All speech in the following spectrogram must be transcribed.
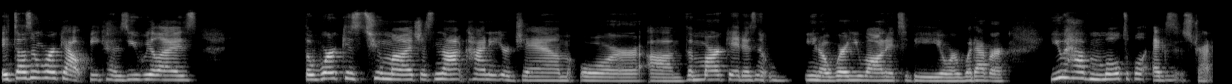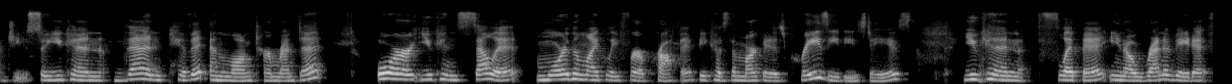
it doesn't work out because you realize the work is too much. It's not kind of your jam or um, the market isn't you know where you want it to be or whatever. You have multiple exit strategies. So you can then pivot and long term rent it or you can sell it more than likely for a profit because the market is crazy these days. You can flip it you know renovate it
